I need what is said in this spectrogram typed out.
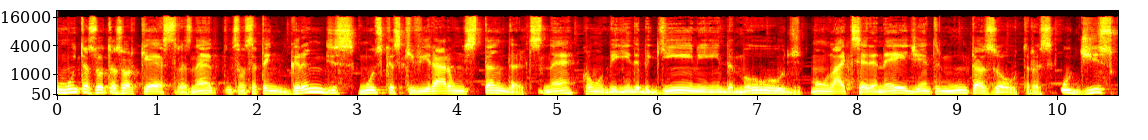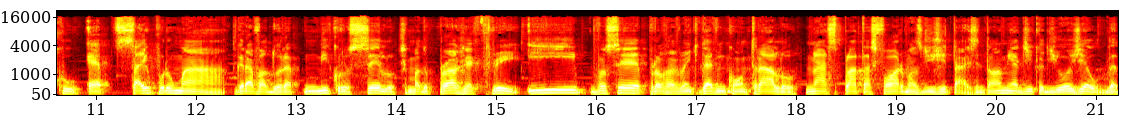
muitas outras orquestras, né? Então você tem grandes músicas que viraram standard né? Como Begin the Beginning, In the Mood, Moonlight Serenade, entre muitas outras. O disco é saiu por uma gravadora, um micro selo chamado Project 3 e você provavelmente deve encontrá-lo nas plataformas digitais. Então a minha dica de hoje é o The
